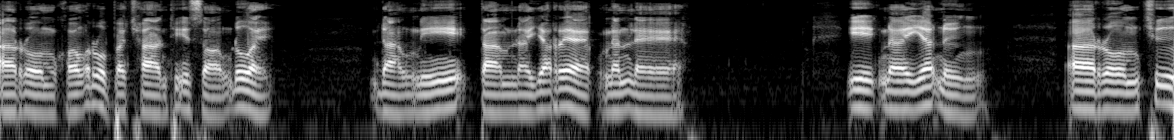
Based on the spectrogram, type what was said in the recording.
อารมณ์ของรูปฌานที่สองด้วย ดังนี้ตามนัยแรกนั้นแล อีกนัยหนึ่ง อารมณ์ชื่อ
